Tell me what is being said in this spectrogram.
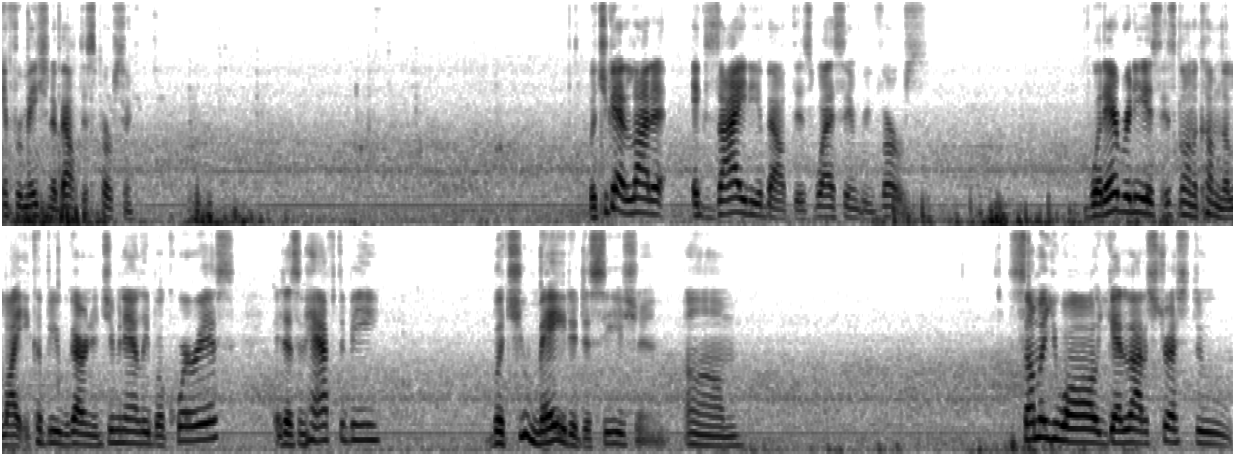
information about this person. But you got a lot of anxiety about this why it's in reverse. Whatever it is it's going to come to light. It could be regarding the gemini libra aquarius. It doesn't have to be. But you made a decision. Um some of you all, you get a lot of stress through,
